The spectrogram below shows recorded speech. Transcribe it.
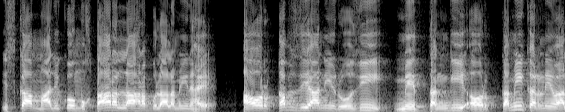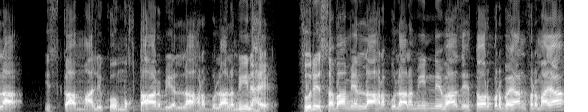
اس کا مالک و مختار اللہ رب العالمین ہے۔ اور قبض یعنی روزی میں تنگی اور کمی کرنے والا اس کا مالک و مختار بھی اللہ رب العالمین ہے۔ سورہ سبا میں اللہ رب العالمین نے واضح طور پر بیان فرمایا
